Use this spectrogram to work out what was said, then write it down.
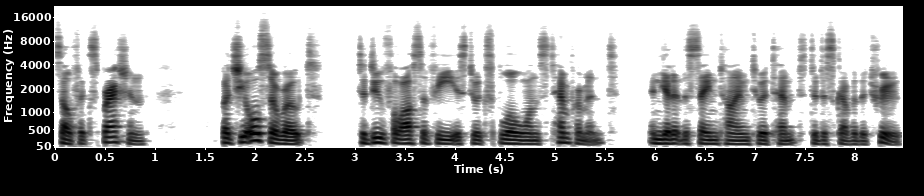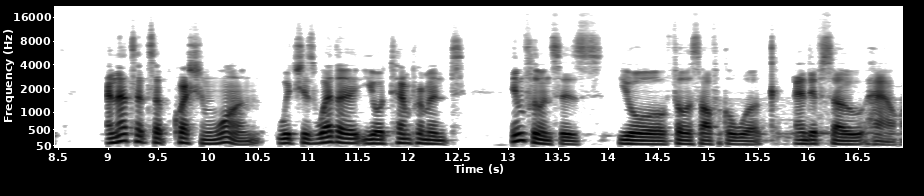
self expression, but she also wrote To do philosophy is to explore one's temperament, and yet at the same time to attempt to discover the truth. And that sets up question one, which is whether your temperament influences your philosophical work, and if so, how?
